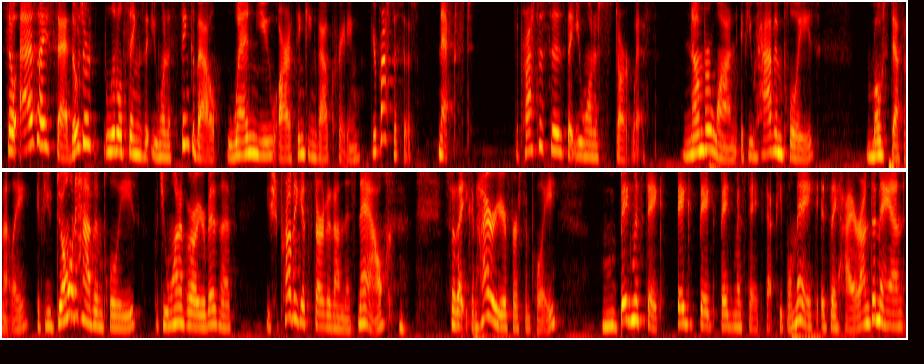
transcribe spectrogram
So, as I said, those are little things that you want to think about when you are thinking about creating your processes. Next, the processes that you want to start with. Number one, if you have employees, most definitely. If you don't have employees, but you want to grow your business, you should probably get started on this now so that you can hire your first employee. Big mistake, big, big, big mistake that people make is they hire on demand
